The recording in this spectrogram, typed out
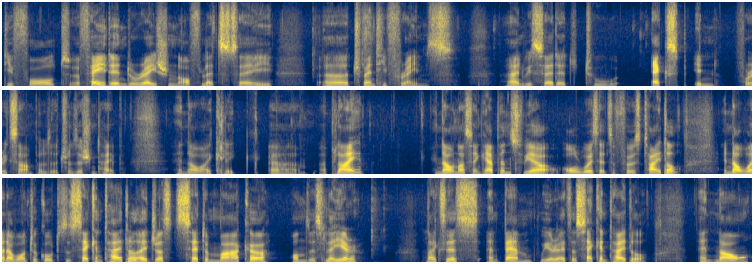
default uh, fade in duration of, let's say, uh, 20 frames. And we set it to exp in, for example, the transition type. And now I click um, apply. And now nothing happens. We are always at the first title. And now when I want to go to the second title, I just set a marker on this layer like this. And bam, we are at the second title. And now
